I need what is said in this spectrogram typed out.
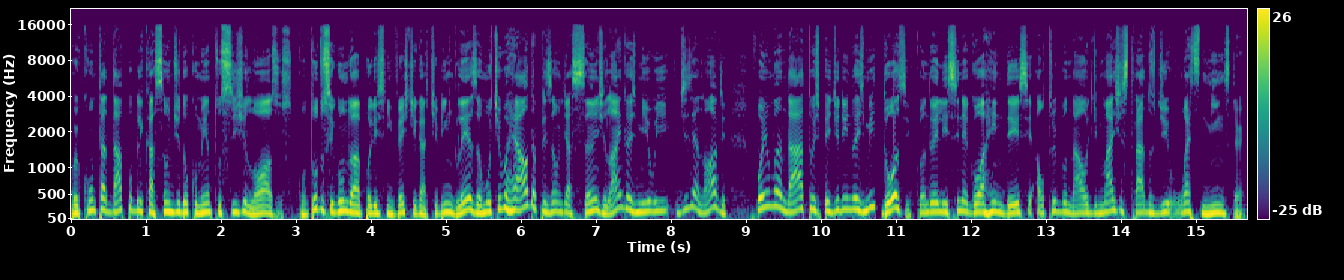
por conta da publicação de documentos sigilosos. Contudo, segundo a polícia investigativa inglesa, o motivo real da prisão de Assange lá em 2019 foi um mandato expedido em 2012, quando ele se negou a render-se ao Tribunal de Magistrados de Westminster.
